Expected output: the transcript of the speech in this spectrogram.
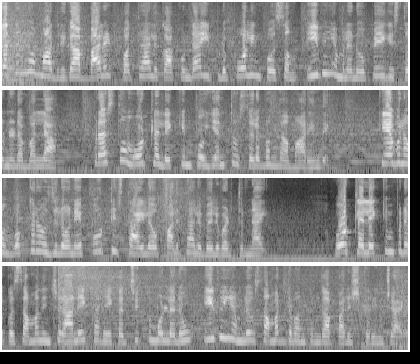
గతంలో మాదిరిగా బ్యాలెట్ పత్రాలు కాకుండా ఇప్పుడు పోలింగ్ కోసం ఈవీఎంలను ఉపయోగిస్తుండడం వల్ల ప్రస్తుతం ఓట్ల లెక్కింపు ఎంతో సులభంగా మారింది. కేవలం ఒక్క రోజులోనే పూర్తి స్థాయిలో ఫలితాలు వెలువడుతున్నాయి. ఓట్ల లెక్కింపునకు సంబంధించిన అనేకనేక చిక్కుముళ్ళను ఈవీఎంలు సమర్థవంతంగా పరిష్కరించాయి.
